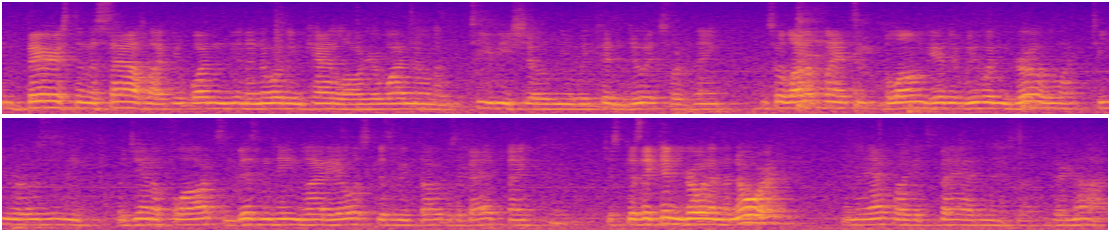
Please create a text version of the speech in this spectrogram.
embarrassed in the South, like it wasn't in a northern catalog, or wasn't on a TV show, know, we couldn't do it sort of thing. And so a lot of plants that belong here that we wouldn't grow, like tea roses and magenta phlox and Byzantine gladiolus, because we thought it was a bad thing, just because they couldn't grow it in the north, and they act like it's bad, and they're not.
